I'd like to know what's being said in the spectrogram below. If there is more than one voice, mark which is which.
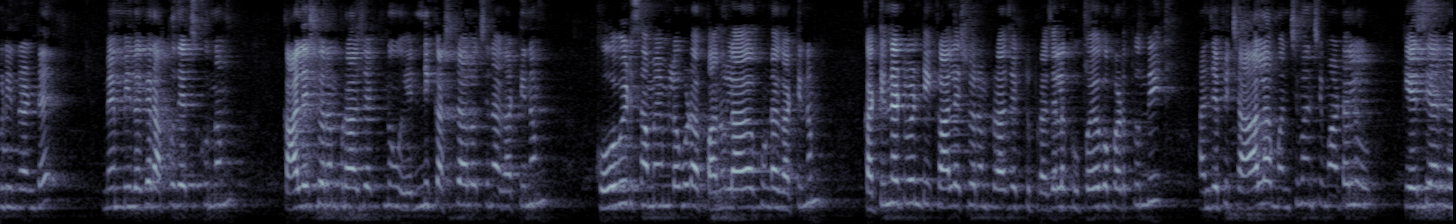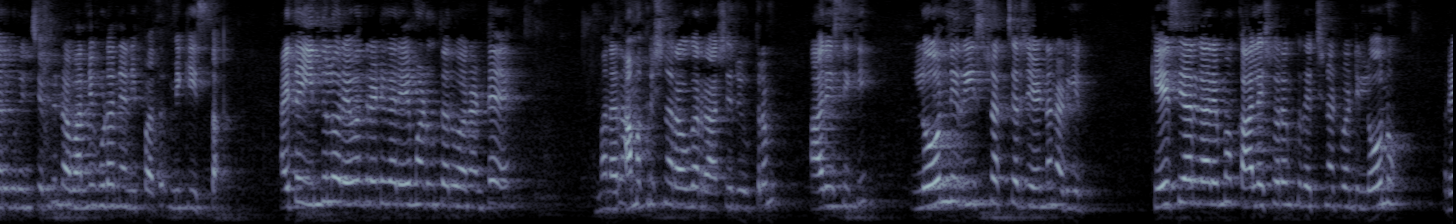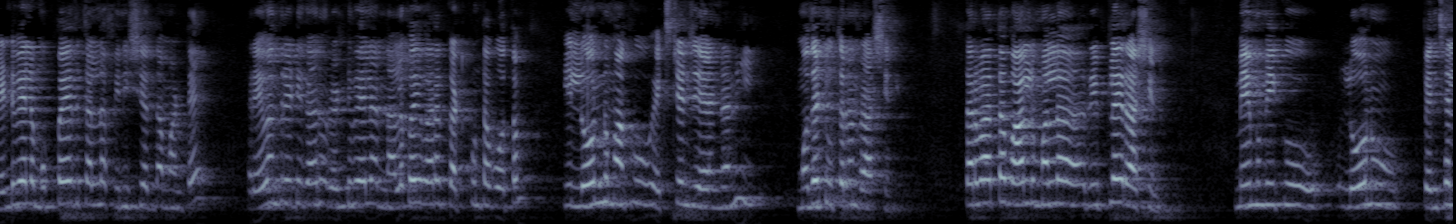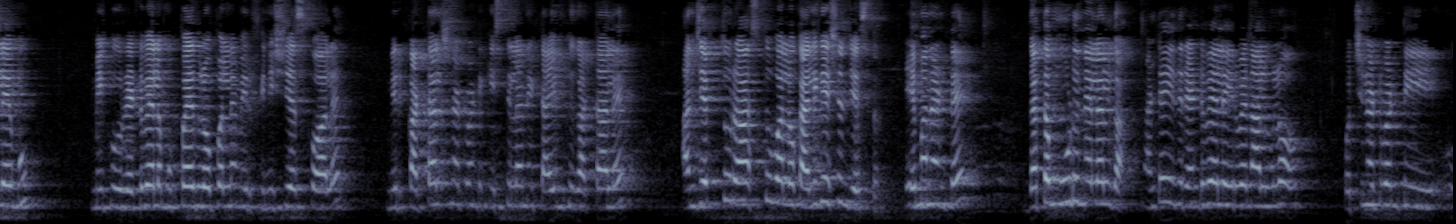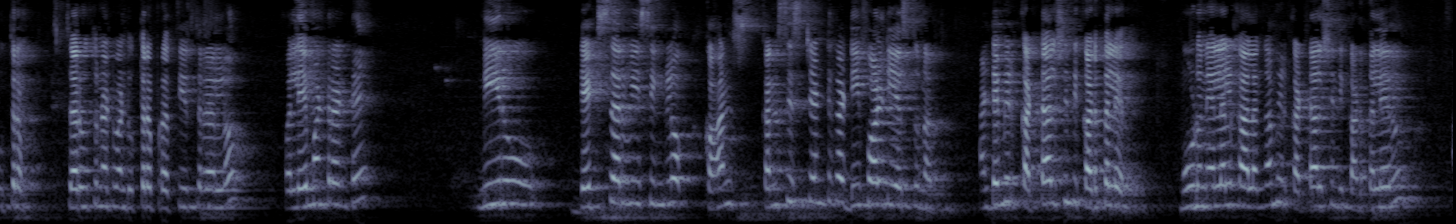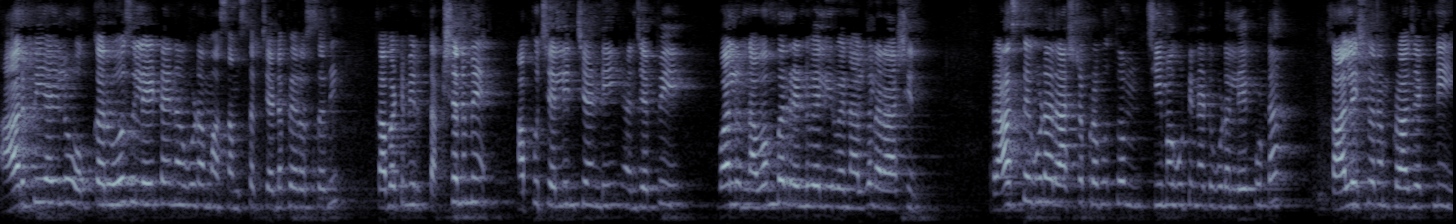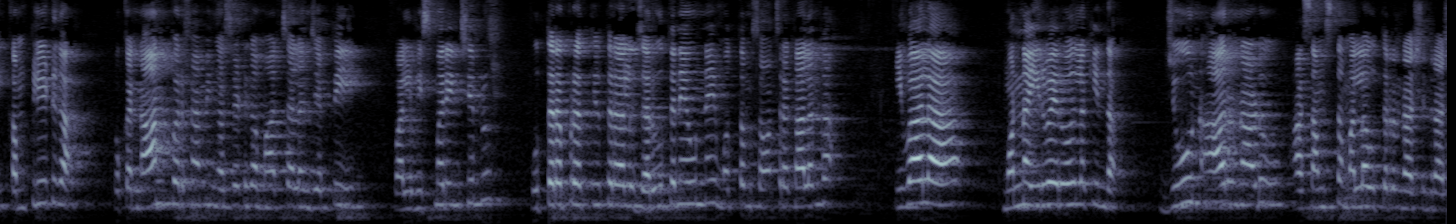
Speaker 1: కూడిందంటే మేము మీ దగ్గర అప్పు తెచ్చుకున్నాం కాళేశ్వరం ప్రాజెక్టును ఎన్ని కష్టాలు వచ్చినా కట్టినాం కోవిడ్ సమయంలో కూడా పనులాగకుండా కట్టినాం. కట్టినటువంటి కాళేశ్వరం ప్రాజెక్టు ప్రజలకు ఉపయోగపడుతుంది అని చెప్పి చాలా మంచి మంచి మాటలు కేసీఆర్ గారి గురించి చెప్పి అవన్నీ కూడా నేను మీకు ఇస్తా. అయితే ఇందులో రేవంత్ రెడ్డి గారు ఏం అడుగుతారు అని అంటే మన రామకృష్ణారావు గారు రాసిరి ఉత్తరం ఆర్ఈసీకి లోన్ని రీస్ట్రక్చర్ చేయండి అని అడిగింది. కేసీఆర్ గారేమో కాళేశ్వరంకు తెచ్చినటువంటి లోను రెండు వేల ముప్పై ఐదు కల్లా ఫినిష్ చేద్దామంటే రేవంత్ రెడ్డి గారు రెండు వేల నలభై వరకు కట్టుకుంటా పోతాం. ఈ లోన్ను మాకు ఎక్స్టెండ్ చేయండి అని మొదటి ఉత్తరం రాసింది. తర్వాత వాళ్ళు మళ్ళా రిప్లై రాసింది. మేము మీకు లోను పెంచలేము. మీకు రెండు వేల ముప్పై ఐదు లోపలనే మీరు ఫినిష్ చేసుకోవాలి. మీరు కట్టాల్సినటువంటి కిస్తీలన్నీ టైంకి కట్టాలి అని చెప్తూ రాస్తూ వాళ్ళు ఒక అలిగేషన్ చేస్తారు. ఏమనంటే గత మూడు నెలలుగా అంటే ఇది రెండు వేల ఇరవై నాలుగులో వచ్చినటువంటి ఉత్తరం. జరుగుతున్నటువంటి ఉత్తర ప్రత్యుత్తరాల్లో వాళ్ళు ఏమంటారంటే మీరు డెట్ సర్వీసింగ్లో కాన్స్ కన్సిస్టెంట్గా డిఫాల్ట్ చేస్తున్నారు. అంటే మీరు కట్టాల్సింది కడతలేరు. మూడు నెలల కాలంగా మీరు కట్టాల్సింది కడతలేరు. ఆర్బీఐలో ఒక్క రోజు లేట్ అయినా కూడా మా సంస్థకు చెడ్డ పేరు వస్తుంది. కాబట్టి మీరు తక్షణమే అప్పు చెల్లించండి అని చెప్పి వాళ్ళు నవంబర్ రెండు వేల ఇరవై నాలుగులో రాసింది రాస్తే కూడా రాష్ట్ర ప్రభుత్వం చీమగుట్టినట్టు కూడా లేకుండా కాళేశ్వరం ప్రాజెక్ట్ని కంప్లీట్గా ఒక నాన్ పర్ఫార్మింగ్ అసెట్గా మార్చాలని చెప్పి వాళ్ళు విస్మరించిండ్రు. ఉత్తర ప్రత్యుత్తరాలు జరుగుతూనే ఉన్నాయి మొత్తం సంవత్సర కాలంగా. ఇవాళ మొన్న ఇరవై రోజుల కింద జూన్ ఆరు నాడు ఆ సంస్థ మళ్ళా ఉత్తరం రాసింది రాష్ట్ర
